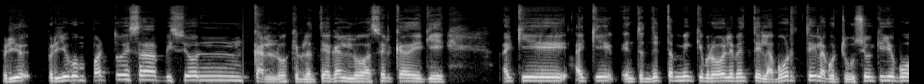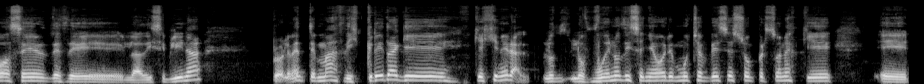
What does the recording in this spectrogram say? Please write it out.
Pero yo, pero yo comparto esa visión, Carlos, que plantea Carlos, acerca de que hay que, hay que entender también que probablemente el aporte, la contribución que yo puedo hacer desde la disciplina, probablemente más discreta que, que general. Los, buenos diseñadores muchas veces son personas que eh,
